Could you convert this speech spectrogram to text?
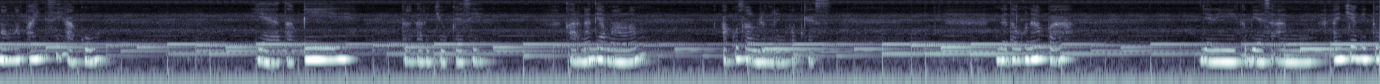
mau ngapain sih aku? Ya, tapi tertarik juga sih, karena tiap malam aku selalu dengerin podcast. Gak tahu kenapa, jadi kebiasaan aja gitu.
